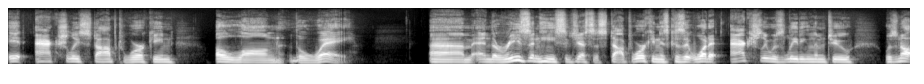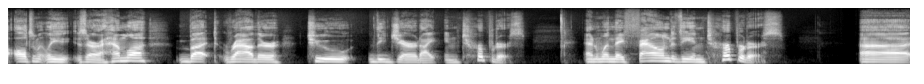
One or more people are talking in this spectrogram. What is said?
it actually stopped working along the way. Um, and the reason he suggests it stopped working is because what it actually was leading them to was not ultimately Zarahemla, but rather to the Jaredite interpreters. And when they found the interpreters, uh,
